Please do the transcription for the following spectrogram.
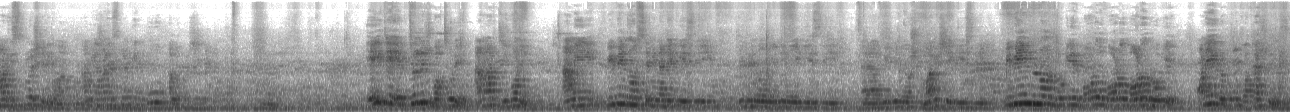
আমার স্কুলও সেরকম আপন আমি আমার স্কুলকে খুব ভালোবাসি এই যে একচল্লিশ বছরে আমার জীবনে আমি বিভিন্ন সেমিনারে গিয়েছি, বিভিন্ন মিটিংয়ে গিয়েছি বিভিন্ন সমাবেশে গিয়েছি, বিভিন্ন লোকের, বড় বড় বড় লোকের অনেক রকম কথা শুনেছি,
